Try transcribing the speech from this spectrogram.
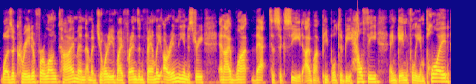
was a creative for a long time, and a majority of my friends and family are in the industry, and I want that to succeed. I want people to be healthy and gainfully employed,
